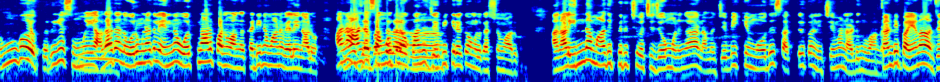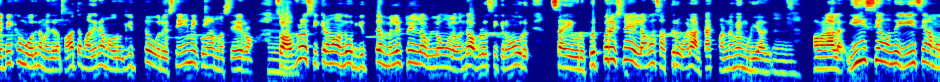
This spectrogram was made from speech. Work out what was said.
ரொம்ப பெரிய சுமையா. அதாவது அந்த ஒரு மணி நேரத்துல என்ன ஒர்க்னாலும் பண்ணுவாங்க கடினமான வேலைனாலும். ஆனா ஆண்ட சமூகத்துல உட்கார்ந்து ஆ. ஜெபிக்கிறதுக்கு அவங்களுக்கு கஷ்டமா இருக்கும். அதனால இந்த மாதிரி பிரிச்சு வச்சு ஜெபம் பண்ணுங்க. நம்ம ஜெபிக்கும் போது சத்துருக்கள் நிச்சயமா நடுங்குவாங்க. கண்டிப்பா. ஏன்னா ஜெபிக்கும் போது நம்ம இதுல பார்த்த மாதிரி நம்ம ஒரு யுத்த ஒரு சேனைக்குள்ள நம்ம சேர்றோம். சோ அவ்வளவு சீக்கிரமா வந்து ஒரு யுத்த மிலிட்டரியில உள்ளவங்கள வந்து அவ்வளவு சீக்கிரமா ஒரு ஒரு ப்ரிப்பரேஷனே இல்லாம சத்துருவால அட்டாக் பண்ணவே முடியாது. அவனால ஈஸியா வந்து ஈஸியா நம்ம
